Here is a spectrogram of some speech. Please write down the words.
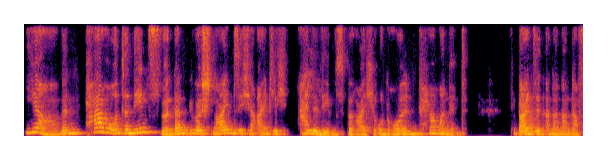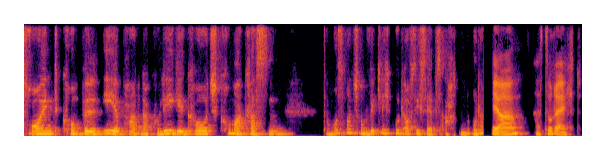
Ja, wenn Paare Unternehmen führen, dann überschneiden sich ja eigentlich alle Lebensbereiche und Rollen permanent. Die beiden sind aneinander Freund, Kumpel, Ehepartner, Kollege, Coach, Kummerkasten. Da muss man schon wirklich gut auf sich selbst achten, oder? Ja, hast du recht.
